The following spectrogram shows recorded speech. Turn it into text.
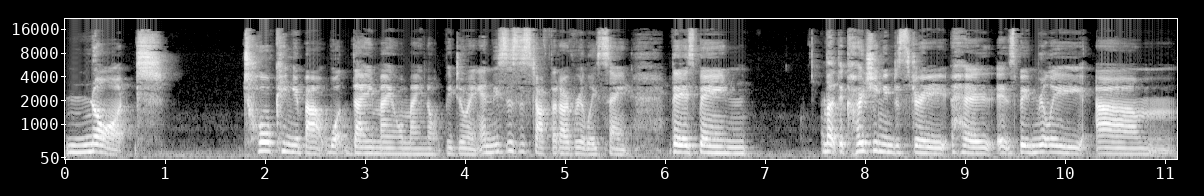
not talking about what they may or may not be doing. And this is the stuff that I've really seen. There's been like the coaching industry has it's been really um,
